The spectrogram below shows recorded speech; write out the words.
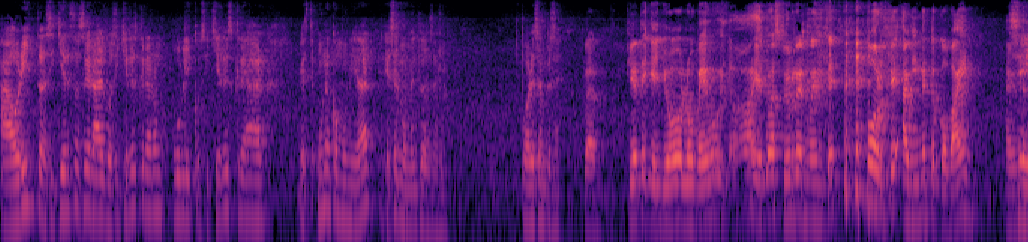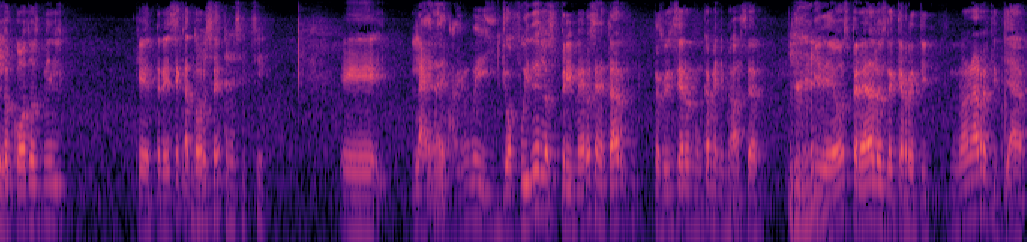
Ahorita, si quieres hacer algo, si quieres crear un público, si quieres crear este, una comunidad, es el momento de hacerlo. Por eso empecé. claro. Fíjate que yo lo veo y, ay, yo todavía estoy renuente, porque a mí me tocó Vine, a mí me Sí. tocó 2013, 14, 12, 13, sí. eh, la era de Vine, güey. Y yo fui de los primeros en entrar. Te soy sincero, nunca me animaba a hacer videos, pero era los de que reti no era retitear,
